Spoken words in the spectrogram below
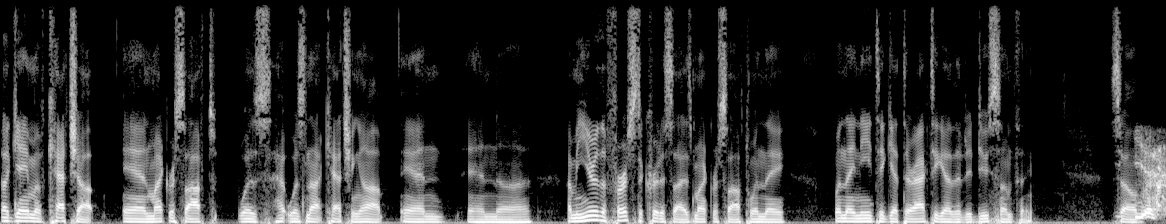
a game of catch up, and Microsoft was was not catching up, and and uh, I mean you're the first to criticize Microsoft when they when they need to get their act together to do something. So Yeah,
